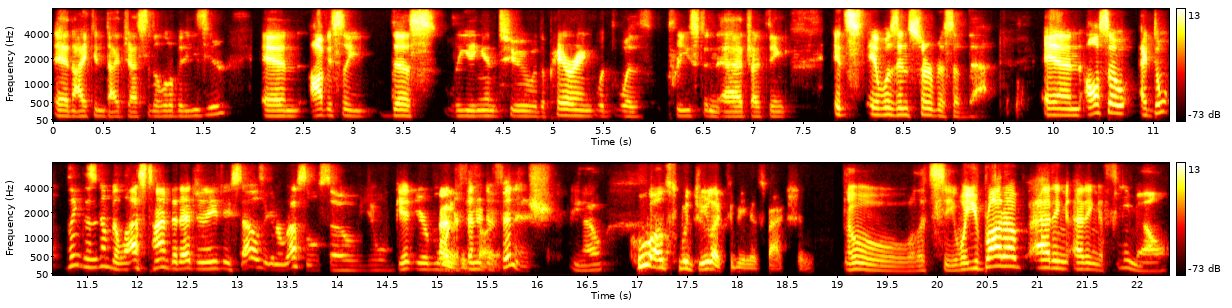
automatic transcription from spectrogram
and I can digest it a little bit easier. And obviously, this leading into the pairing with with Priest and Edge, I think it's it was in service of that. And also, I don't think this is gonna be the last time that Edge and AJ Styles are gonna wrestle. So you'll get your more I don't think so, definitive finish. You know. Who else would you like to be in this faction? Oh, let's see. Well, you brought up adding adding a female,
